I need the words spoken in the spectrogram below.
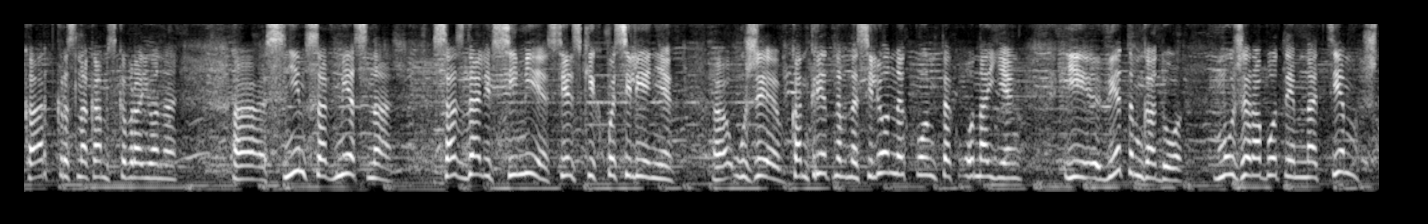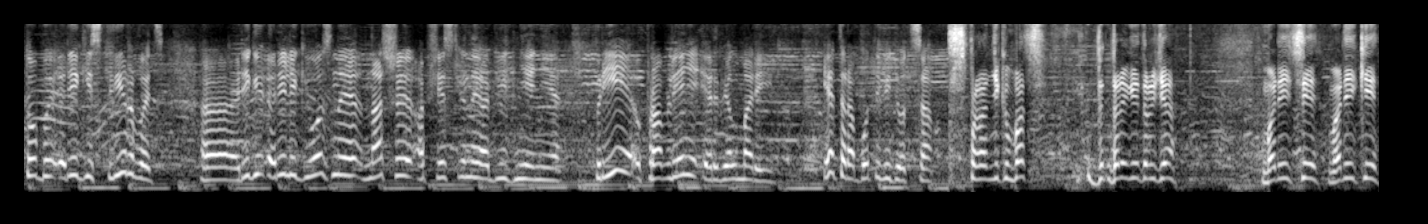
карт Краснокамского района. А, с ним совместно создали в семи сельских поселениях а, уже конкретно в населенных пунктах ОНАЕН. И в этом году мы уже работаем над тем, чтобы регистрировать э, религиозные наши общественные объединения при правлении Эрвел Марии. Эта работа ведется. С праздником вас, дорогие друзья! Марийцы, Марийки,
